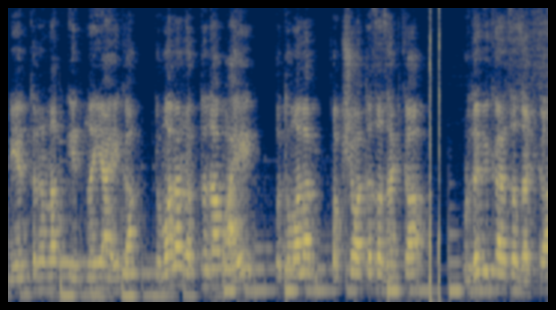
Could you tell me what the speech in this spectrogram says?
नियंत्रणात येत नाही आहे का? तुम्हाला रक्तदाब आहे व तुम्हाला पक्षवाताचा झटका हृदयविकाराचा झटका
